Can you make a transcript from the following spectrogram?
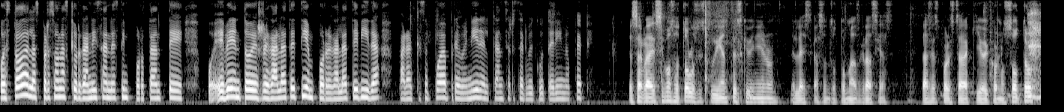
pues todas las personas que organizan este importante pues, evento es regálate tiempo, regálate vida para que se pueda prevenir el cáncer cervicuterino, Pepe. Les agradecemos a todos los estudiantes que vinieron de la ESCA Santo Tomás. Gracias. Gracias por estar aquí hoy con nosotros.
